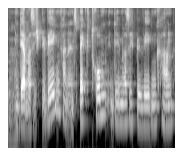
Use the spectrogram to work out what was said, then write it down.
mhm. in der man sich bewegen kann, ein Spektrum, in dem man sich bewegen kann.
